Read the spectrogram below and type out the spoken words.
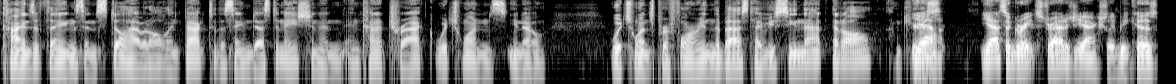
kinds of things and still have it all linked back to the same destination and, and kind of track which one's, you know, which one's performing the best. Have you seen that at all? I'm curious. Yeah, yeah, it's a great strategy actually because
